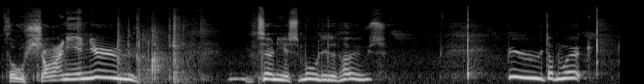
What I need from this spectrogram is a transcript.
It's all shiny and new. It's only a small little hose. Doesn't work.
